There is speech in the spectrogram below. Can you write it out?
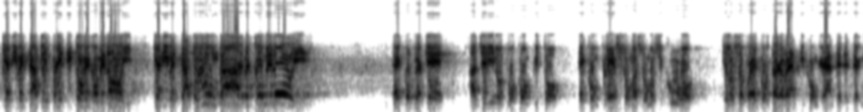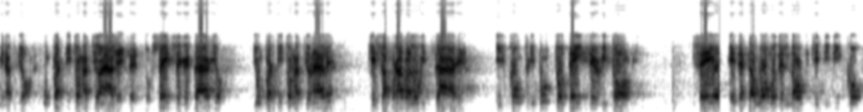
che è diventato imprenditore come noi, che è diventato Lombard come noi. Ecco perché Angelino il tuo compito è complesso, ma sono sicuro che lo saprai portare avanti con grande determinazione. Un partito nazionale, hai detto, sei il segretario di un partito nazionale che saprà valorizzare il contributo dei territori. Sei, ed è da uomo del Nord che ti dico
